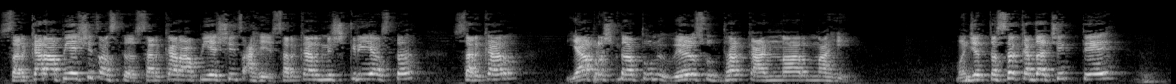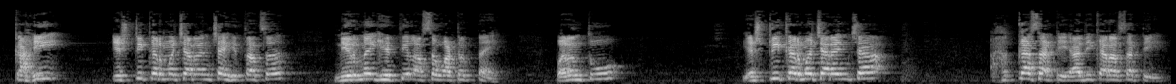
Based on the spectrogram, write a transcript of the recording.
सरकार अपयशीच असतं सरकार अपयशीच आहे सरकार निष्क्रिय असतं सरकार या प्रश्नातून वेळ सुद्धा काढणार नाही. म्हणजे तसं कदाचित ते काही एसटी कर्मचाऱ्यांच्या हिताचं निर्णय घेतील असं वाटत नाही. परंतु एसटी कर्मचाऱ्यांच्या हक्कासाठी अधिकारासाठी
